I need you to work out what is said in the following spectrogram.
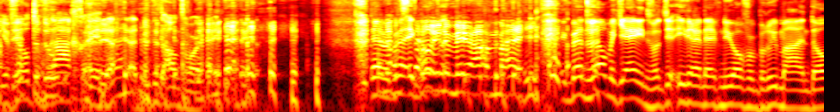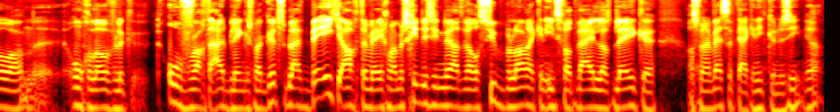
Je vult de vraag in, hè? niet het antwoord. Nee, maar ik, ben, ik, je hem weer aan mij. ik ben het wel met je eens. Want iedereen heeft nu over Bruma en Doan. eh, ongelooflijk onverwachte uitblinkers. Maar Gutsen blijft een beetje achterwege. Maar misschien is hij inderdaad wel super belangrijk. En iets wat wij als leken, als we naar wedstrijd kijken, niet kunnen zien. Ja,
